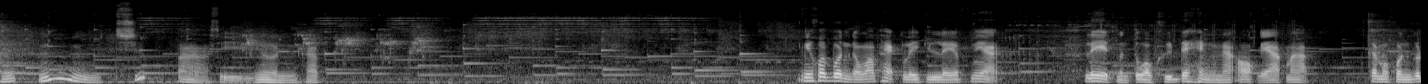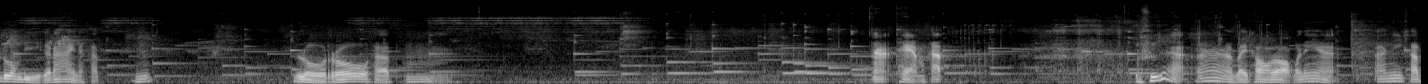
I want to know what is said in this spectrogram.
อืมอืมชิบอ่าสีเงินครับ มีคนบ่นกันว่าแพ็คเลกินเลฟเนี่ยเลทเหมือนตัวพื้นแดงนะ ออกยากมาก แต่บางคนก็ดวงดีก็ได้นะครับโลโรครับ อืม อะแถมครับเพื่ออ่าใบทองหลอกวะเนี่ยอันนี้ครับ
